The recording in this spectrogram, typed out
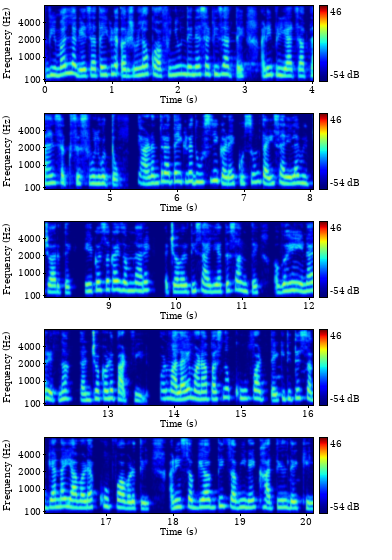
विमल लगेच आता इकडे अर्जुनला कॉफी नेऊन देण्यासाठी जाते आणि प्रियाचा प्लॅन सक्सेसफुल होतो. त्यानंतर आता इकडे दुसरीकडे कुसुमताई सायलीला विचारते हे कसं काय जमणार आहे? त्याच्यावरती सायली आता सांगते अगं हे येणार आहेत ना त्यांच्याकडे पाठवील. पण मला हे मनापासून खूप वाटतंय की तिथे सगळ्यांना या वड्या खूप आवडतील आणि सगळे अगदी चवीने खातील देखील.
